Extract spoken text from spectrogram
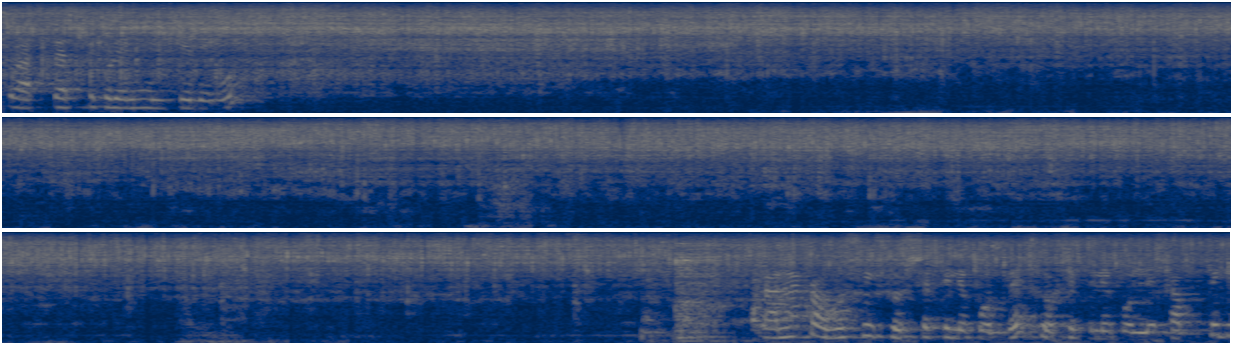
তো আস্তে আস্তে করে আমি উল্টে দেবো। রান্নাটা অবশ্যই সর্ষের তেলে করবে। সর্ষের তেলে করলে সব থেকে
